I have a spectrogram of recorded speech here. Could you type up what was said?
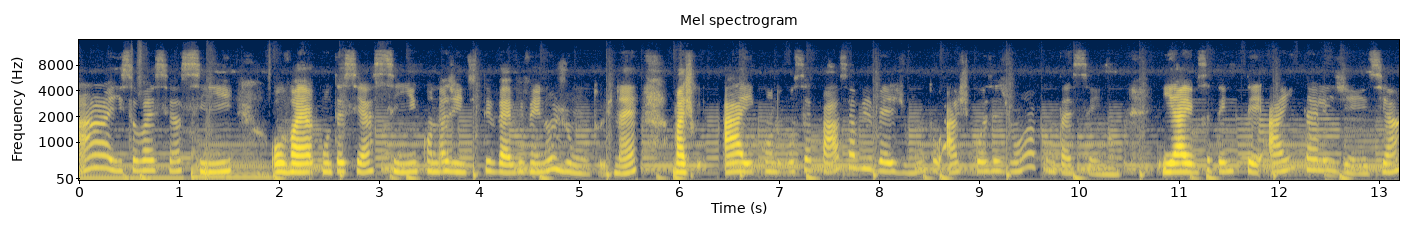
Ah, isso vai ser assim, ou vai acontecer assim quando a gente estiver vivendo juntos, né? Mas aí quando você passa a viver junto, as coisas vão acontecendo. E aí você tem que ter a inteligência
